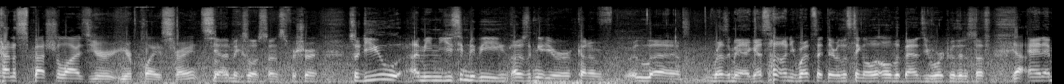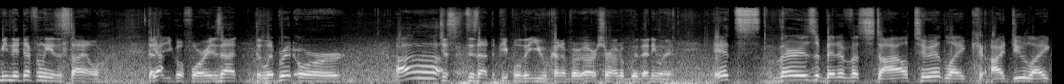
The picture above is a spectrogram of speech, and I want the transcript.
kind of specialize your your place, right? So Yeah, that makes a lot of sense for sure. So, do you? I mean, you seem to be. I was looking at your kind of uh, resume, I guess, on your website. They were listing all, all the bands you worked with and stuff. Yeah. And I mean, there definitely is a style that, Yeah. you go for. Is that deliberate or? just is that the people that you kind of are surrounded with anyway? it's there is a bit of a style to it. Like I do like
